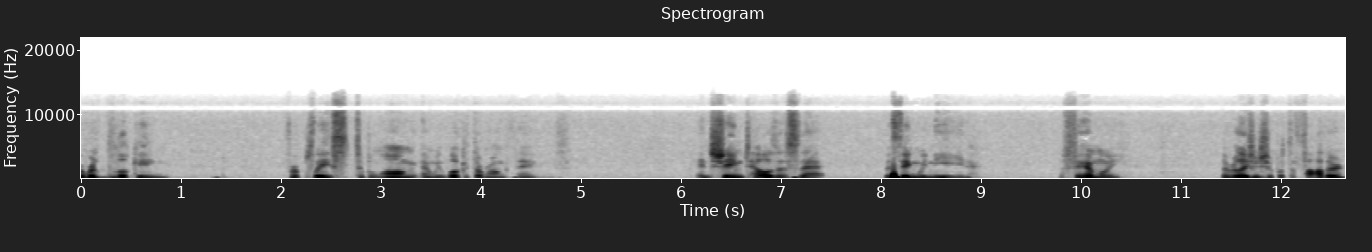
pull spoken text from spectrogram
where we're looking for a place to belong and we look at the wrong things. And shame tells us that the thing we need, the family, the relationship with the Father,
